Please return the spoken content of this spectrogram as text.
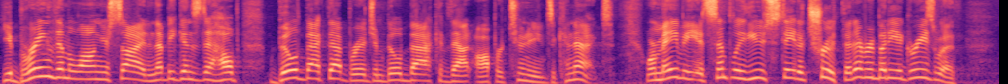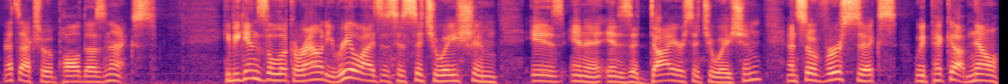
you bring them along your side, and that begins to help build back that bridge and build back that opportunity to connect. Or maybe it's simply you state a truth that everybody agrees with. That's actually what Paul does next. He begins to look around. He realizes his situation is in a, is a dire situation. And so, verse 6 we pick up. Now,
